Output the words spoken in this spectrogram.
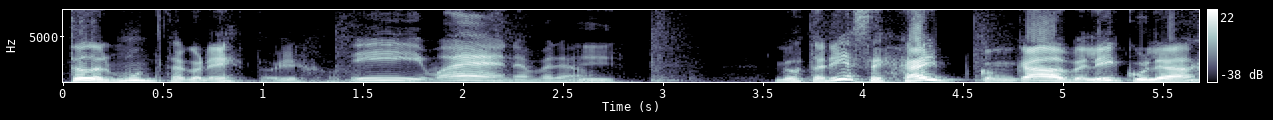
todo el mundo está con esto, viejo. Y bueno, pero. Sí. Me gustaría ese hype con cada película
